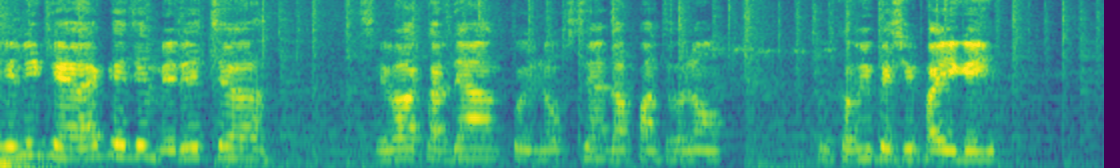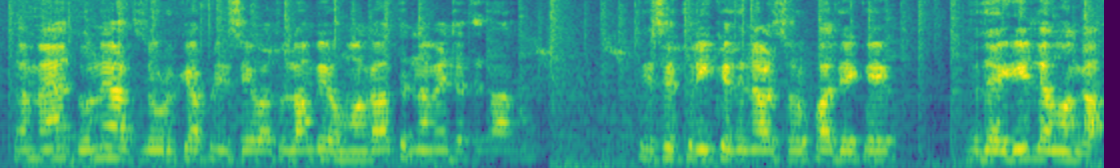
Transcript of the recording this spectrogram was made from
ਇਹ ਵੀ ਕਿਹਾ ਹੈ ਕਿ ਜੇ ਮੇਰੇ 'ਚ ਸੇਵਾ ਕਰਦਿਆਂ ਕੋਈ ਨੁਕਸ ਦਾ ਪੰਥ ਵੱਲੋਂ ਕੋਈ ਕਮੀ ਪੇਸ਼ੀ ਪਾਈ ਗਈ, ਤਾਂ ਮੈਂ ਦੋਨੇ ਹੱਥ ਜੋੜ ਕੇ ਆਪਣੀ ਸੇਵਾ ਤੋਂ ਲਾਂਭੇ ਹੋਵਾਂਗਾ ਤੇ ਨਵੇਂ ਜਥੇਦਾਰ ਨੂੰ ਇਸੇ ਤਰੀਕੇ ਦੇ ਨਾਲ ਸਰੋਪਾ ਦੇ ਕੇ ਵਿਦਾਇਗੀ ਲਵਾਂਗਾ।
